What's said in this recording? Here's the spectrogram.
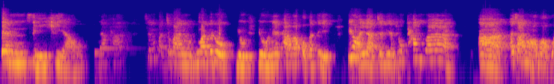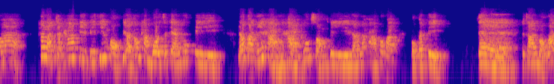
เป็นสีเขียวนะคะ ซึ่งปัจจุบันมวลกระดูกอยู่อยู่ในภาวะปกติ พี่อ๋อยอยากจะเรียนทุกท่านว่าอาอาจารย์หมอบอกว่า ถ้าหลังจาก 5 ปีปีที่ 6 พี่อ๋อยต้องทำโบนสแกนทุกปี แล้วตอนนี้ห่างห่างทุก2ปีแล้วนะคะ เพราะว่าปกติ แต่อาจารย์บอกว่า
